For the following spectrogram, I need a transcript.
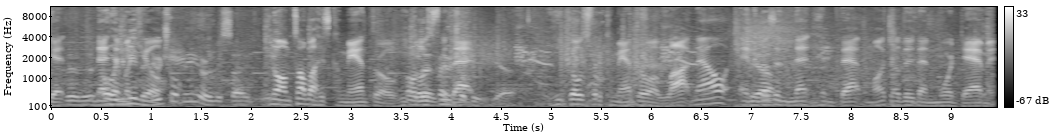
get The, the, net oh, him you a kill. the neutral B or the side? No, I'm talking about his command throw. He oh, goes for that. B, yeah. He goes for the command throw a lot now, and it doesn't net him that much other than more damage.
